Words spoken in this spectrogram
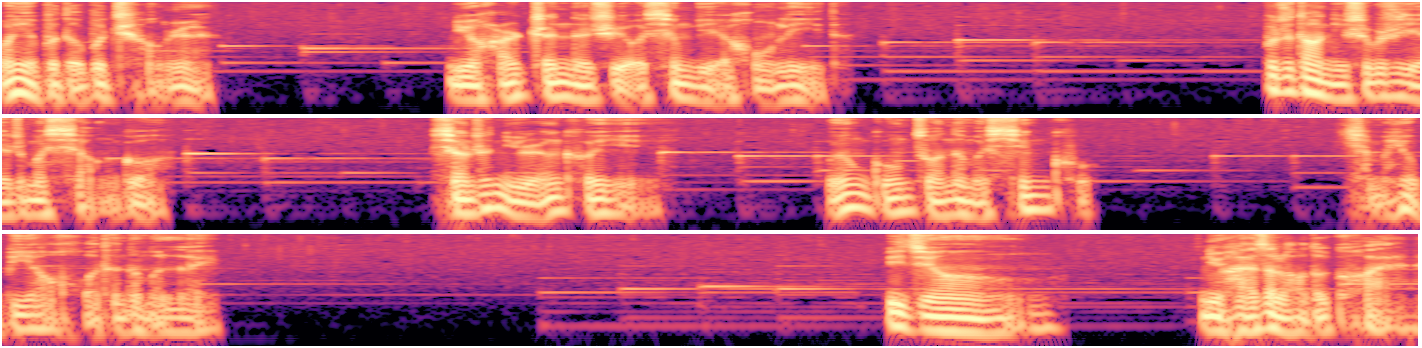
我也不得不承认，女孩真的是有性别红利的。不知道你是不是也这么想过？想着女人可以不用工作那么辛苦，也没有必要活得那么累。毕竟，女孩子老得快，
